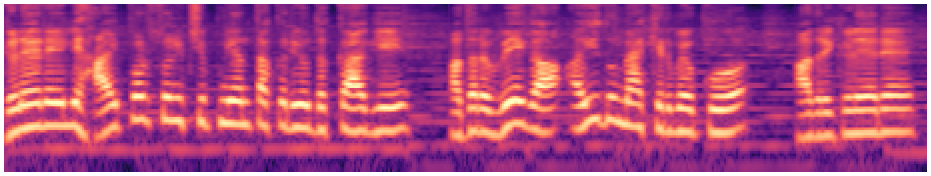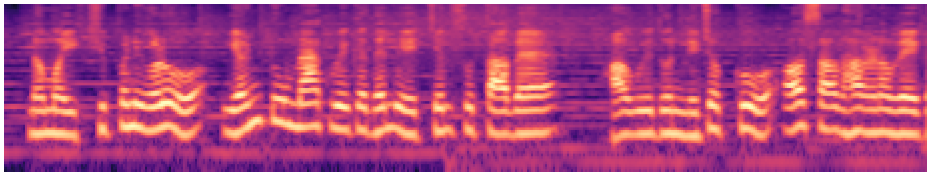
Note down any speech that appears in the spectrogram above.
ಗೆಳೆಯರೆ, ಇಲ್ಲಿ ಹೈಪರ್ಸೋನಿಕ್ ಕ್ಷಿಪಣಿ ಅಂತ ಕರೆಯುವುದಕ್ಕಾಗಿ ಅದರ ವೇಗ ಐದು ಮ್ಯಾಕ್ ಇರಬೇಕು. ಆದರೆ ಗೆಳೆಯರೆ, ನಮ್ಮ ಈ ಕ್ಷಿಪಣಿಗಳು ಎಂಟು ಮ್ಯಾಕ್ ವೇಗದಲ್ಲಿ ಚಲಿಸುತ್ತವೆ. ಹಾಗೂ ಇದು ನಿಜಕ್ಕೂ ಅಸಾಧಾರಣ ವೇಗ.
